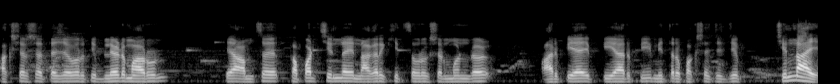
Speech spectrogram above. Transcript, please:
अक्षरशः त्याच्यावरती ब्लेड मारून ते आमचं कपाट चिन्ह आहे नागरिक हित संरक्षण मंडळ R P I P R P मित्र पक्षाचे जे चिन्ह आहे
